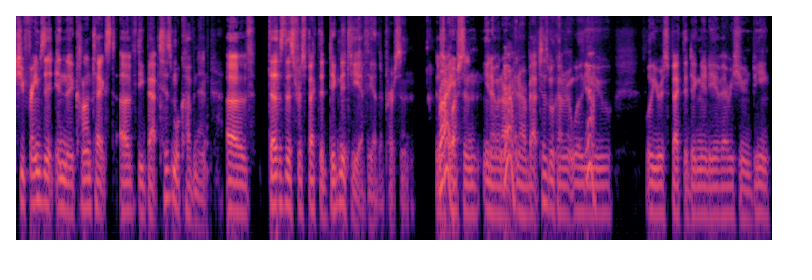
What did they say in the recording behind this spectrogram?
she frames it in the context of the baptismal covenant of does this respect the dignity of the other person there's Right. a question you know in our Yeah. in our baptismal covenant will Yeah. you will you respect the dignity of every human being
